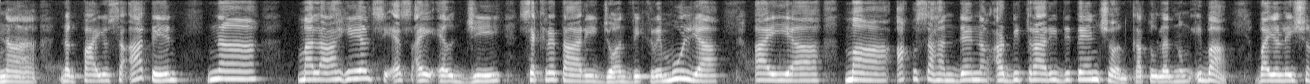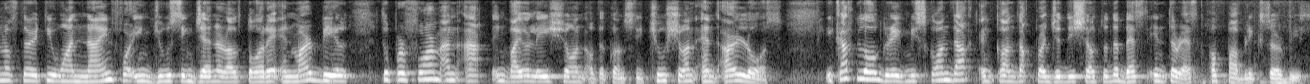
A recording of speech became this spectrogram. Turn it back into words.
na nagpayo sa atin na malahil si SILG Secretary John Vic Remulla ay ah, maakusahan din ng arbitrary detention katulad nung iba. Violation of 319 for inducing General Torre and Marbil to perform an act in violation of the Constitution and our laws. Ikatlo, grave misconduct and conduct prejudicial to the best interest of public service.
